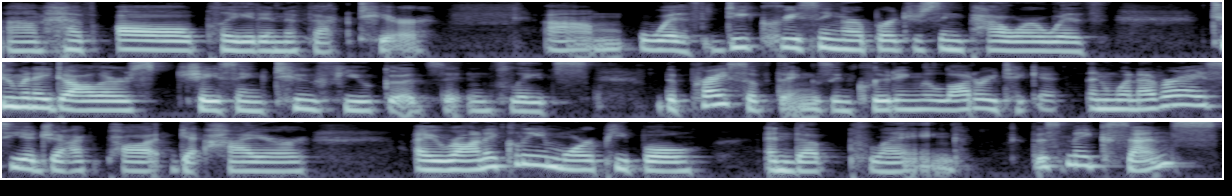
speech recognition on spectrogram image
um, have all played an effect here um, with decreasing our purchasing power with too many dollars chasing too few goods. It inflates the price of things, including the lottery ticket. And whenever I see a jackpot get higher, ironically, more people end up playing. This makes sense,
